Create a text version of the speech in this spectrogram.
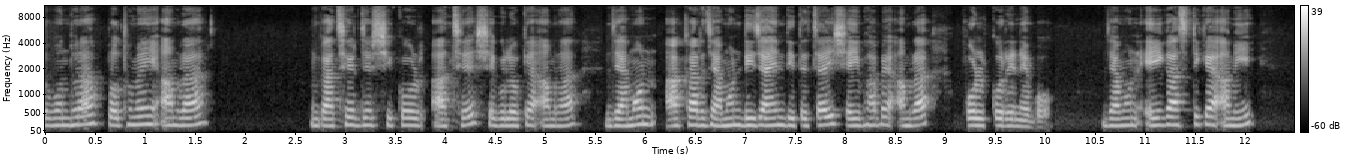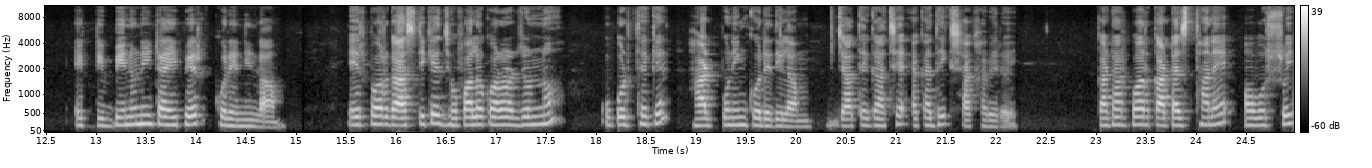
তো বন্ধুরা, প্রথমেই আমরা গাছের যে শিকড় আছে, সেগুলোকে আমরা যেমন আকার, যেমন ডিজাইন দিতে চাই, সেইভাবে আমরা ফোল্ড করে নেব। যেমন এই গাছটিকে আমি একটি বেনুনি টাইপের করে নিলাম। এরপর গাছটিকে ঝোপালো করার জন্য উপর থেকে হার্ড পুনিং করে দিলাম, যাতে গাছে একাধিক শাখা বেরোয়। কাটার পর কাটা স্থানে অবশ্যই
